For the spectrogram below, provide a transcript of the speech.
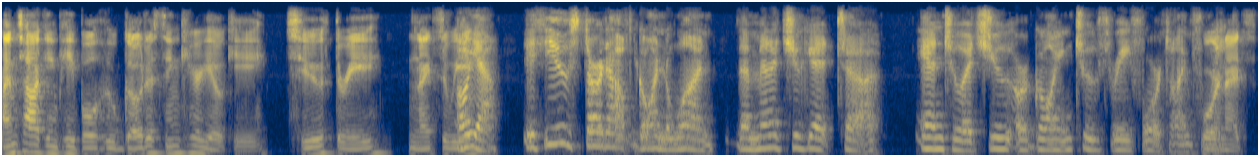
I'm talking people who go to sing karaoke two, three nights a week. Oh, yeah. If you start out going to one, the minute you get uh, into it, you are going two, three, four times. a four nights.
